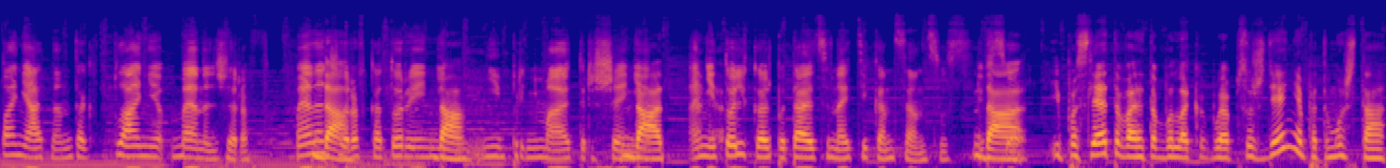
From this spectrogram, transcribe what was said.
Понятно, ну так в плане менеджеров менеджеров, да. которые да. Не, не принимают решения. Да. Они только пытаются найти консенсус. И да. Всё. И после этого это было как бы обсуждение, потому что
